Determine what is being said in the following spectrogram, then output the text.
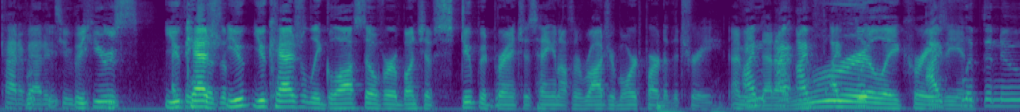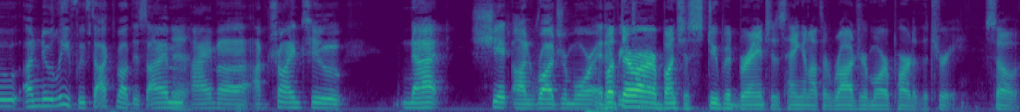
kind of attitude. Pierce, You I a- you you casually glossed over a bunch of stupid branches hanging off the Roger Moore part of the tree. I mean, I'm- that are I'm- I flipped- really I crazy. and- a new a new leaf. We've talked about this. I'm Yeah. I'm uh I'm trying to not shit on Roger Moore at but there turn. are a bunch of stupid branches hanging off the Roger Moore part of the tree. So,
